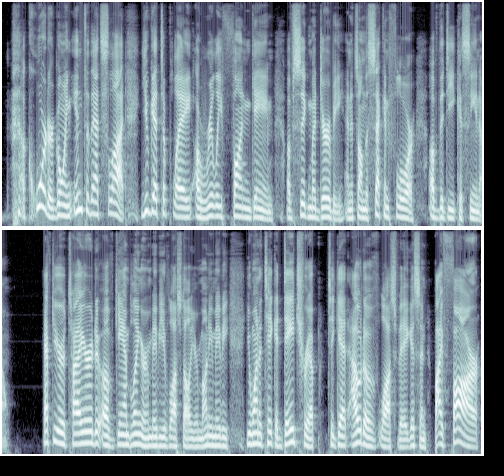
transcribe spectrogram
a quarter going into that slot, you get to play a really fun game of Sigma Derby, and it's on the second floor of the D Casino. After you're tired of gambling, or maybe you've lost all your money, maybe you want to take a day trip to get out of Las Vegas. And by far,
